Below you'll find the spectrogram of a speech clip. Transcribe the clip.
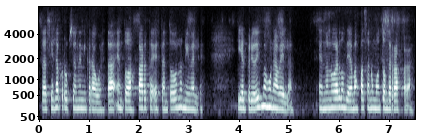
O sea, así es la corrupción en Nicaragua. Está en todas partes, está en todos los niveles. Y el periodismo es una vela, en un lugar donde además pasan un montón de ráfagas.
